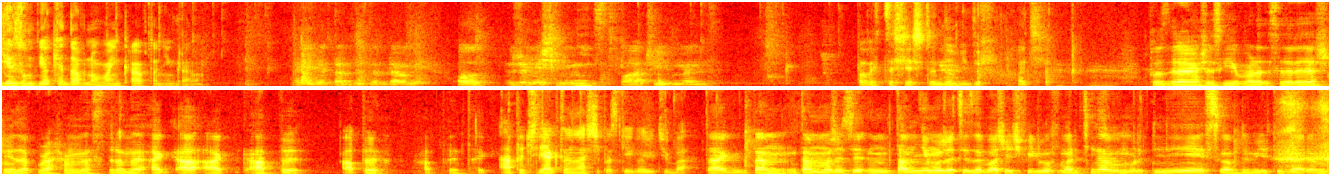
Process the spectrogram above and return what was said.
Jezu, jak ja dawno w Minecrafta nie grałem. Tak naprawdę zabrało mi. O rzemieślnictwo achievement. Powiedz coś jeszcze do widzów. Chodź. Pozdrawiam wszystkich bardzo serdecznie. Zapraszam na stronę a- a- a- apy. Apy? Apy, tak. Apy, czyli aktualności polskiego YouTube'a. Tak, tam, tam możecie, tam nie możecie zobaczyć filmów Marcina, bo Marcin nie jest sławnym youtuberem.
